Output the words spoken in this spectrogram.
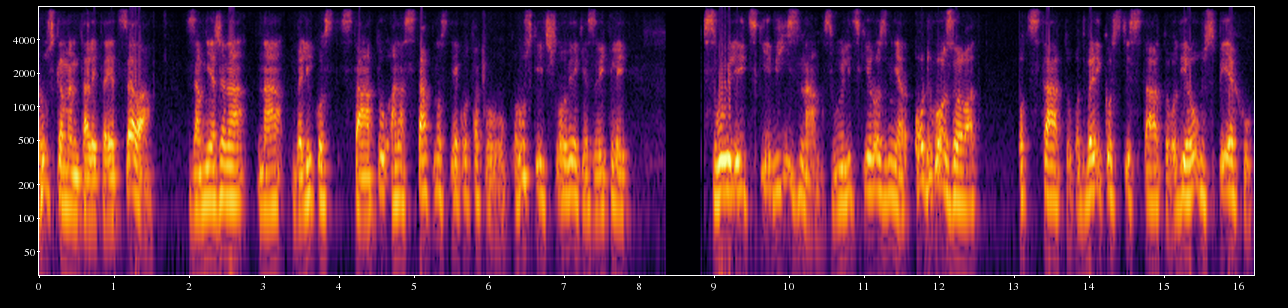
ruská mentalita je celá zaměřena na velikost státu a na státnost jako takovou. Ruský člověk je zvyklý svůj lidský význam, svůj lidský rozměr odvozovat od státu, od velikosti státu, od jeho úspěchu,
